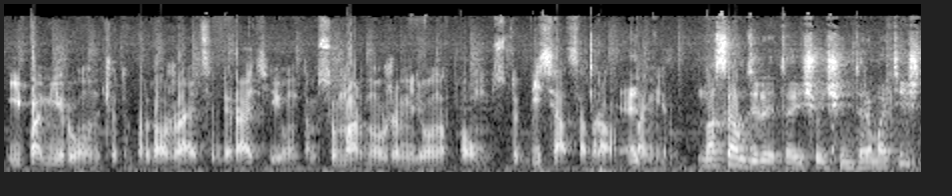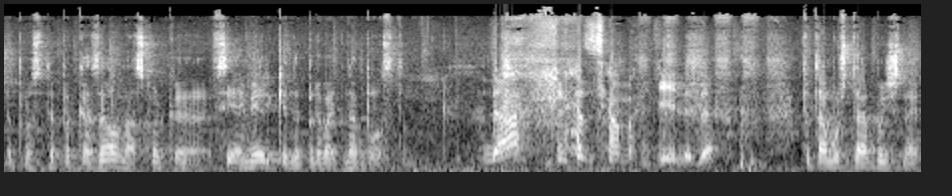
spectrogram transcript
И по миру он что-то продолжает собирать, и он там суммарно уже миллионов, по-моему, 150 собрал по Это- миру. На самом деле это еще очень драматично, просто показал, насколько всей Америке наплевать на Бостон. Да, на самом деле, да. Потому что обычно...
